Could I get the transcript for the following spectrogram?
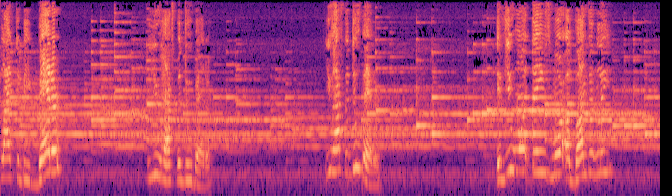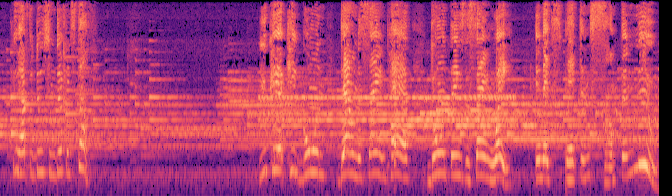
Life to be better, you have to do better. You have to do better. If you want things more abundantly, you have to do some different stuff. You can't keep going down the same path, doing things the same way, and expecting something new.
